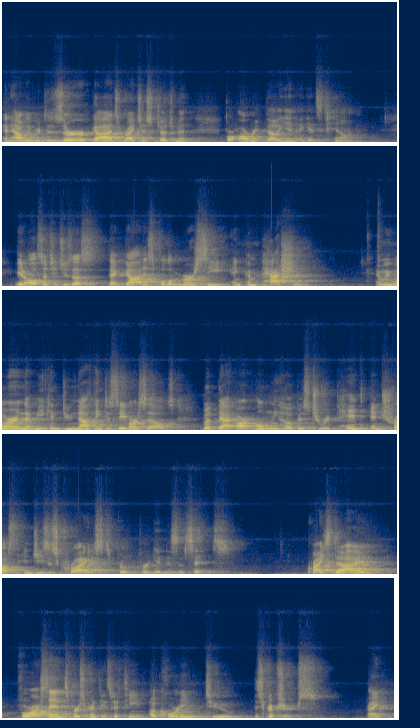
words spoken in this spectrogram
and how we would deserve God's righteous judgment for our rebellion against Him. It also teaches us that God is full of mercy and compassion. And we learn that we can do nothing to save ourselves, but that our only hope is to repent and trust in Jesus Christ for forgiveness of sins. Christ died for our sins, 1 Corinthians 15, according to the scriptures, right?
